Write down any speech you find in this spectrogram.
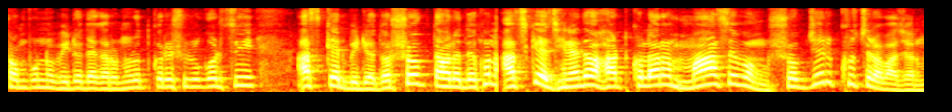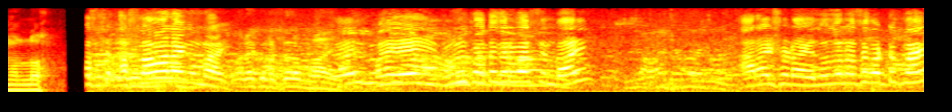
সম্পূর্ণ ভিডিও দেখার অনুরোধ করে শুরু করছি। আজকের ভিডিও দর্শক তাহলে দেখুন আজকে ঝিনাইদহ হাটখোলার মাছ এবং সবজির খুচরা বাজার মূল্য। আসসালামু আলাইকুম ভাই। ভাই। এই রুই কত করে পাচ্ছেন ভাই? আড়াইশো টাকা ওজন আছে কত ভাই?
